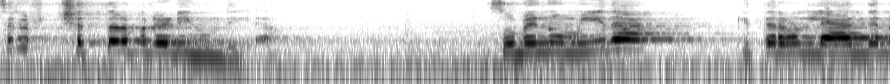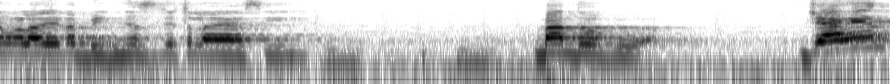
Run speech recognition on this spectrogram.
ਸਿਰਫ ਛੱਤਰ ਪਰੜੀ ਹੁੰਦੀ ਆ। ਸੋ ਮੈਨੂੰ ਉਮੀਦ ਹੈ ਕਿ ਤੇਰਾ ਹੁਣ ਲੈਣ ਦੇਣ ਵਾਲਾ ਜਿਹੜਾ ਬਿਜ਼ਨਸ ਜੇ ਚਲਾਇਆ ਸੀ? ਬੰਦ ਹੋ ਜਾਊਗਾ ਜੈ ਹਿੰਦ!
